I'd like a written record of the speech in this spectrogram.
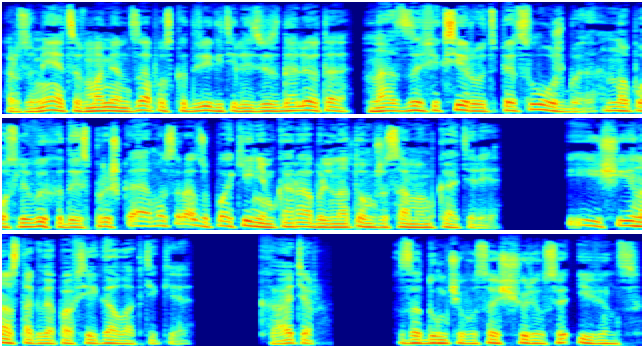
Разумеется, в момент запуска двигателей звездолета нас зафиксируют спецслужбы, но после выхода из прыжка мы сразу покинем корабль на том же самом катере. И ищи нас тогда по всей галактике. Катер? Задумчиво сощурился Ивенс.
